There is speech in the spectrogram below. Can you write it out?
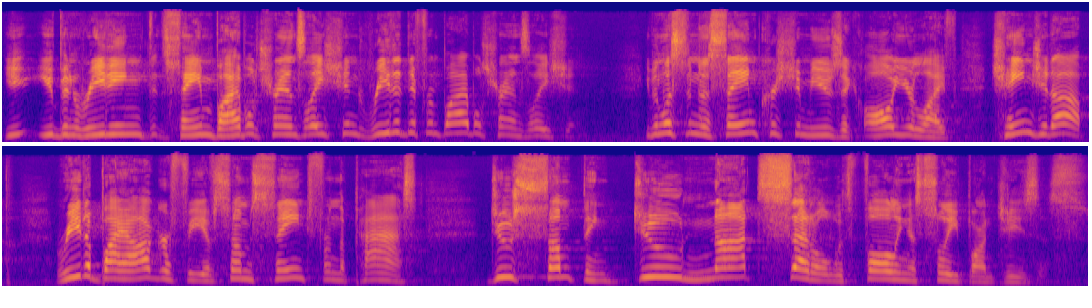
You, you've been reading the same Bible translation, read a different Bible translation. You've been listening to the same Christian music all your life. Change it up. Read a biography of some saint from the past. Do something. Do not settle with falling asleep on Jesus.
